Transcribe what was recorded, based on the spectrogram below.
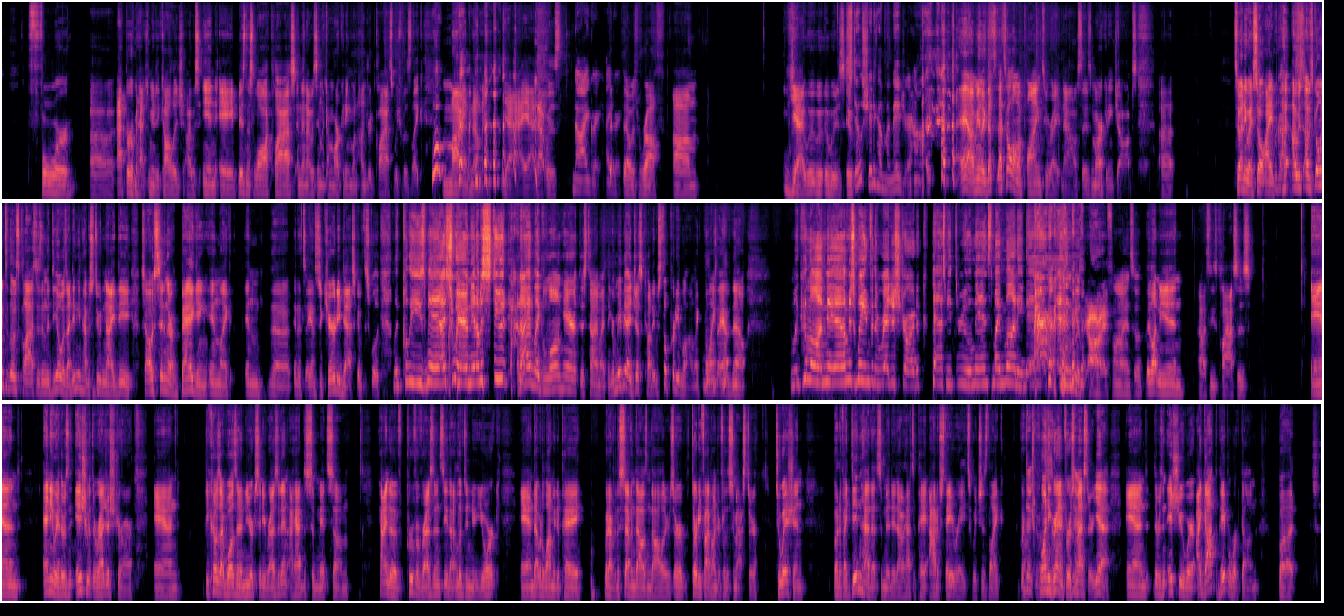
for uh, at Borough Manhattan Community College. I was in a business law class, and then I was in like a marketing 100 class, which was like mind numbing. yeah, yeah, that was No, I agree. I that, agree. that was rough. Um, yeah, it, it- it was. It, Still shitting on my major, huh? yeah, I mean, like that's that's all I'm applying to right now. So is marketing jobs. Uh, so anyway, so I, I I was I was going to those classes, and the deal was I didn't even have a student ID, so I was sitting there begging in like in the in the, security desk of the school. I'm like, please, man, I swear, man, I'm a student. And I had like long hair at this time, I think, or maybe I just cut it. It was still pretty long, like the length I have now. I'm like, come on, man. I'm just waiting for the registrar to pass me through, man. It's my money, man. and he was like, all right, fine. So they let me in uh, to these classes. And anyway, there was an issue with the registrar. And because I wasn't a New York City resident, I had to submit some kind of proof of residency that I lived in New York. And that would allow me to pay whatever, the $7,000 or 3500 for the semester tuition. But if I didn't have that submitted, I would have to pay out of state rates, which is like Ridiculous. 20 grand for a Yeah. semester. Yeah. And there was an issue where I got the paperwork done, but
